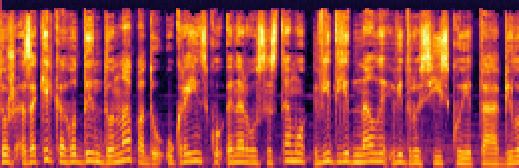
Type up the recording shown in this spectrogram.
Тож за кілька годин до нападу українську енергосистему від'єднали від російської та білоруської,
